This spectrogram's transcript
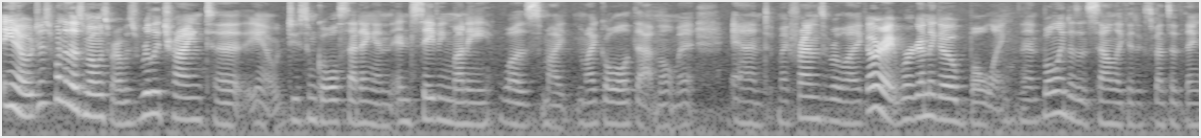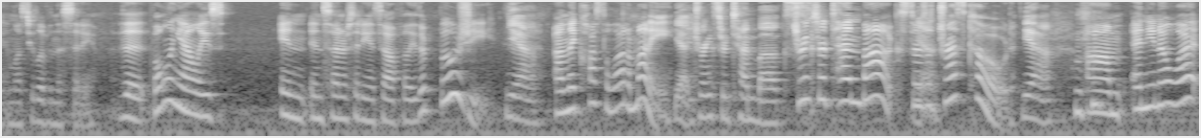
you know, just one of those moments where I was really trying to, you know, do some goal setting and, and saving money was my, my goal at that moment. And my friends were like, all right, we're going to go bowling. And bowling doesn't sound like an expensive thing unless you live in the city. The bowling alleys in, in Center City and South Philly, they're bougie. Yeah. And they cost a lot of money. Yeah. Drinks are 10 bucks. Drinks are 10 bucks. There's Yeah. a dress code. Yeah. um, and you know what?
